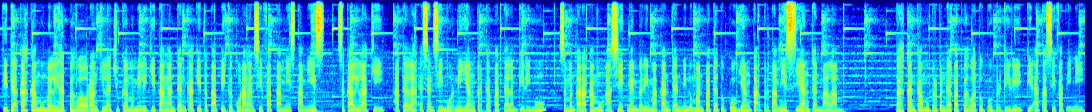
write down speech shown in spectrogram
Tidakkah kamu melihat bahwa orang gila juga memiliki tangan dan kaki tetapi kekurangan sifat tamis-tamis, sekali lagi, adalah esensi murni yang terdapat dalam dirimu, sementara kamu asyik memberi makan dan minuman pada tubuh yang tak bertamis siang dan malam. Bahkan kamu berpendapat bahwa tubuh berdiri di atas sifat ini,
